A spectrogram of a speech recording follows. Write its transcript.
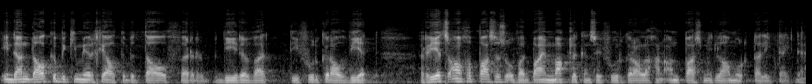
en dan dalk 'n bietjie meer geld te betaal vir diere wat die voerkraal weet reeds aangepas is of wat baie maklik in sy voerkrale gaan aanpas met lae mortaliteite.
